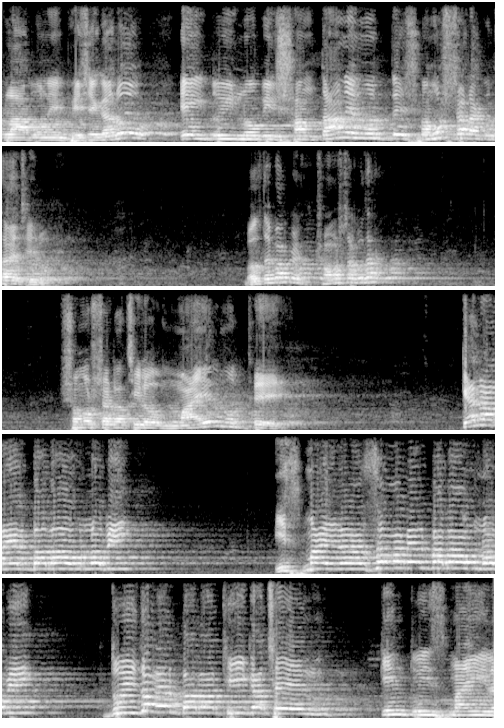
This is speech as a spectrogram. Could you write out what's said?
প্লাবনে ভেসে গেল। এই দুই নবীর সন্তানের মধ্যে সমস্যাটা কোথায় ছিল? বলতে পারবেন? সমস্যা কোথায়? সমস্যাটা ছিল মায়ের মধ্যে। কেনানের বাবাও নবী, ইসমাইল সালামের বাবাও নবী, দুইজনের বাবা ঠিক আছেন। কিন্তু ইসমাইল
